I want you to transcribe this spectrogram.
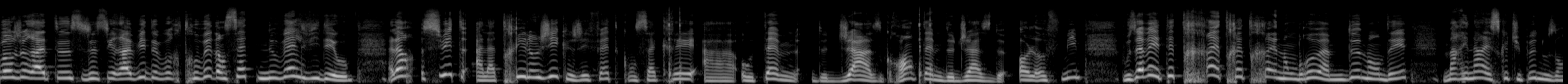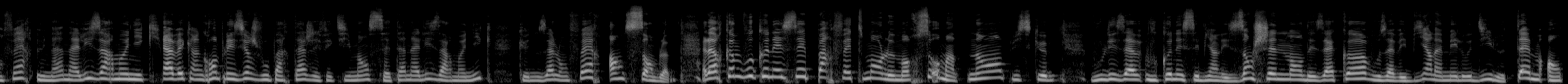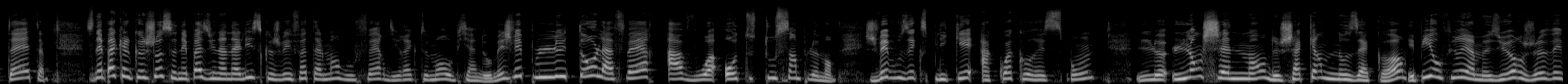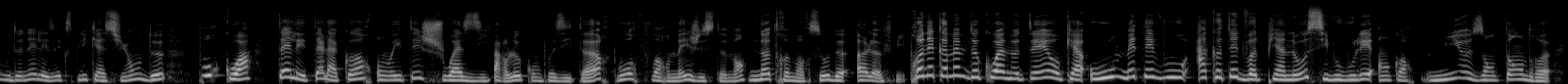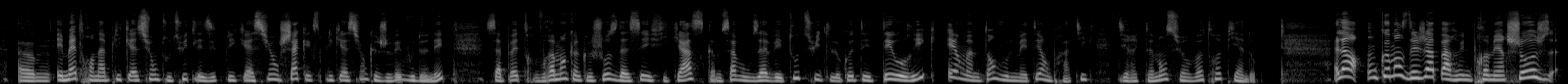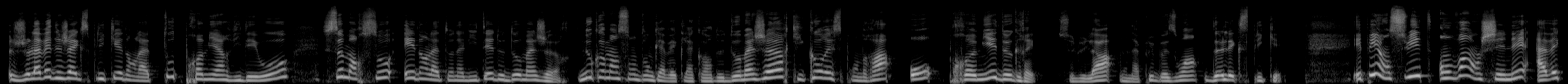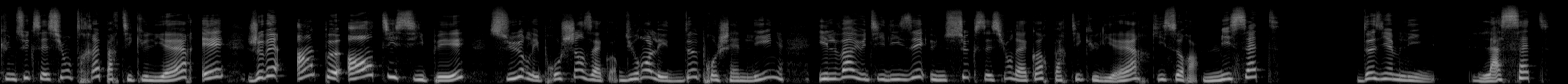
Bonjour à tous, je suis ravie de vous retrouver dans cette nouvelle vidéo. Alors, suite à la trilogie que j'ai faite consacrée au thème de jazz, grand thème de jazz de All of Me, vous avez été très très très nombreux à me demander, Marina, est-ce que tu peux nous en faire une analyse harmonique? Avec un grand plaisir, je vous partage effectivement cette analyse harmonique que nous allons faire ensemble. Alors, comme vous connaissez parfaitement le morceau maintenant, puisque vous, vous connaissez bien les enchaînements des accords, vous avez bien la mélodie, le thème en tête. Ce n'est pas quelque chose, ce n'est pas une analyse que je vais fatalement vous faire directement au piano, mais je vais plutôt la faire à voix haute tout simplement. Je vais vous expliquer à quoi correspond l'enchaînement de chacun de nos accords et puis au fur et à mesure, je vais vous donner les explications de pourquoi tel et tel accord ont été choisis par le compositeur pour former justement notre morceau de All of Me. Prenez quand même de quoi noter au cas où, mettez-vous à côté de votre piano si vous voulez encore mieux entendre euh, et mettre en application tout de suite les explications, chaque explication que je vais vous donner. Ça peut être vraiment quelque chose d'assez efficace, comme ça vous avez tout de suite le côté théorique et en même temps vous le mettez en pratique directement sur votre piano. Alors, on commence déjà par une première chose. Je l'avais déjà expliqué dans la toute première vidéo. Ce morceau est dans la tonalité de Do majeur. Nous commençons donc avec l'accord de Do majeur qui correspondra au premier degré. Celui-là, on n'a plus besoin de l'expliquer. Et puis ensuite, on va enchaîner avec une succession très particulière et je vais un peu anticiper sur les prochains accords. Durant les deux prochaines lignes, il va utiliser une succession d'accords particulière qui sera Mi 7, deuxième ligne La 7,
